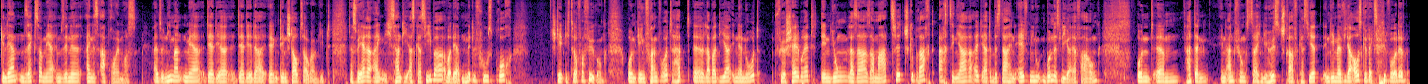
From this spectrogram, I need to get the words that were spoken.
gelernten Sechser mehr im Sinne eines Abräumers. Also niemanden mehr, der dir, der dir da den Staubsauger gibt. Das wäre eigentlich Santi Askasiba, aber der hat einen Mittelfußbruch, steht nicht zur Verfügung. Und gegen Frankfurt hat äh, Labadia in der Not für Schellbrett den jungen Lazar Samacic gebracht, 18 Jahre alt. Der hatte bis dahin elf Minuten Bundesliga-Erfahrung und ähm, hat dann in Anführungszeichen die Höchststrafe kassiert, indem er wieder ausgewechselt wurde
